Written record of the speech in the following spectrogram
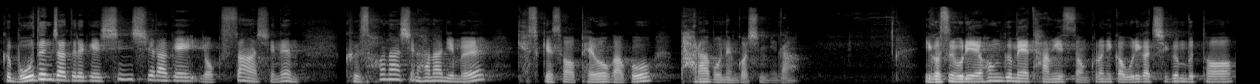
그 모든 자들에게 신실하게 역사하시는 그 선하신 하나님을 계속해서 배워가고 바라보는 것입니다. 이것은 우리의 헌금의 당위성, 그러니까 우리가 지금부터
